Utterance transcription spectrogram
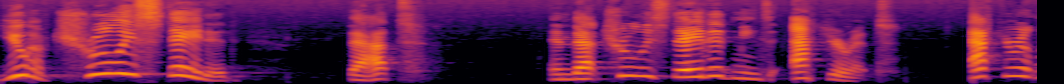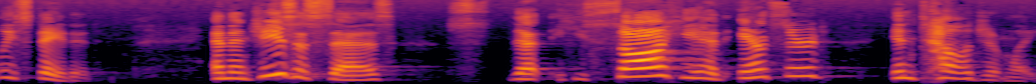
you have truly stated that, and that truly stated means accurate, accurately stated. And then Jesus says that he saw he had answered intelligently.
